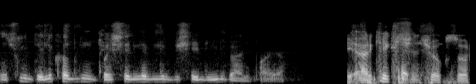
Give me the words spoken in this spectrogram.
Ya Çünkü deli kadın baş edilebilir bir şey değil galiba ya. Bir erkek için çok zor.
